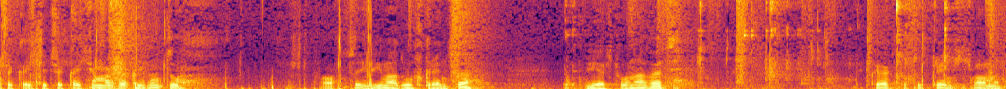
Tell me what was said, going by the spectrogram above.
Czekajcie, czekajcie, może jakoś bym tu. O, coś w limadło wkręcę. Wiertło nawet. Tylko jak to tu kręcić? Moment.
